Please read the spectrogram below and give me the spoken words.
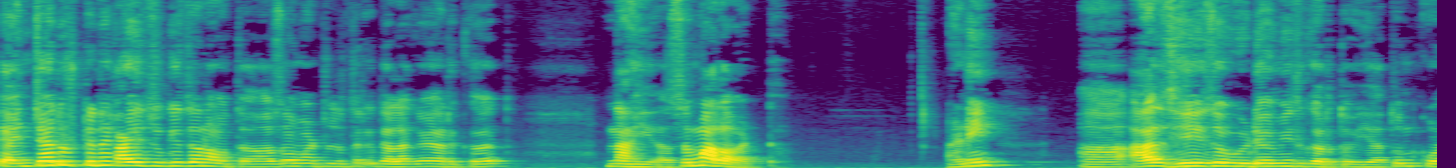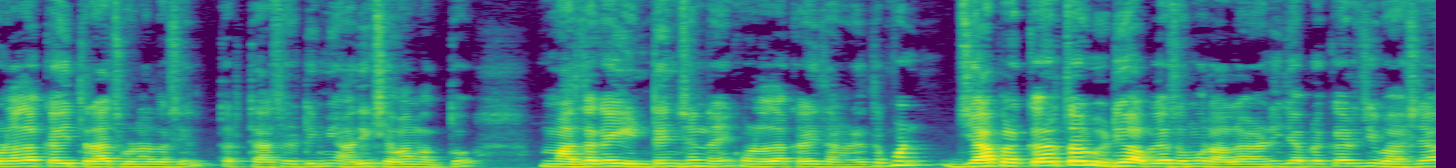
त्यांच्या दृष्टीने काही चुकीचं नव्हतं. असं म्हटलं तरी त्याला काही हरकत नाही असं मला वाटतं. आणि आज हे जो व्हिडिओ मी करतो यातून कोणाला काही त्रास होणार असेल तर त्यासाठी मी आधी क्षमा मागतो. माझं काही इंटेन्शन नाही कोणाला काही सांगण्याचं. पण ज्या प्रकारचा व्हिडिओ आपल्यासमोर आला आणि ज्या प्रकारची भाषा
